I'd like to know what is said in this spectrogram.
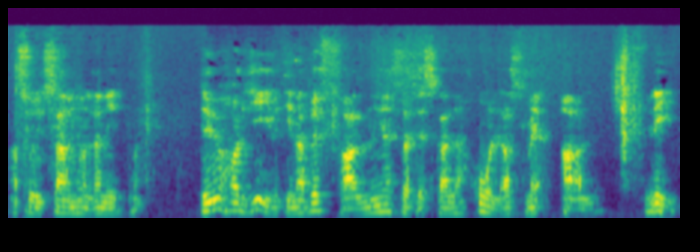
alltså i psalm 119. Du har givit dina befallningar för att det skall hållas med all flit.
